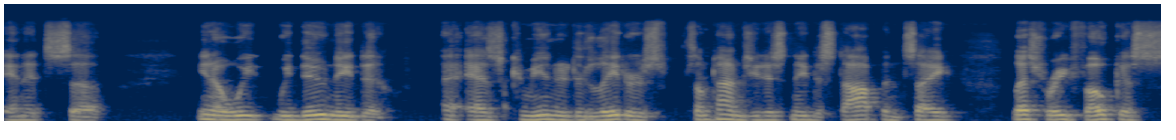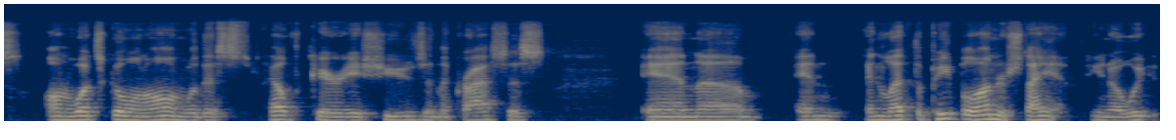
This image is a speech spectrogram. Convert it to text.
and it's, uh, you know, we, we do need to, as community leaders, sometimes you just need to stop and say, let's refocus on what's going on with this healthcare issues and the crisis and, um, and, and let the people understand, you know, we,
